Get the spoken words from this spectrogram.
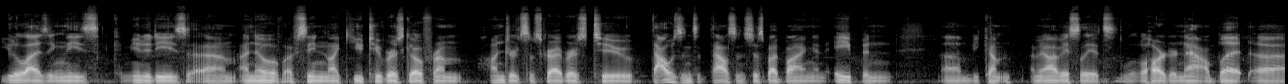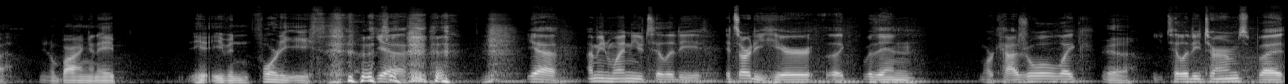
utilizing these communities. Um, I know I've seen like YouTubers go from hundred subscribers to thousands and thousands just by buying an ape and um, become. I mean, obviously it's a little harder now, but uh, you know, buying an ape, even forty ETH. Yeah. yeah. I mean, when utility, it's already here, like within more casual, like yeah. utility terms but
